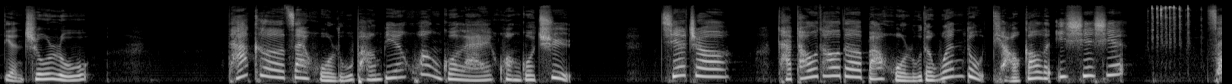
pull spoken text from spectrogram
点出炉。塔可在火炉旁边晃过来晃过去，接着他偷偷的把火炉的温度调高了一些些，再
